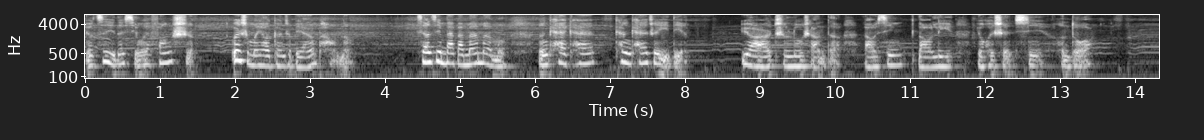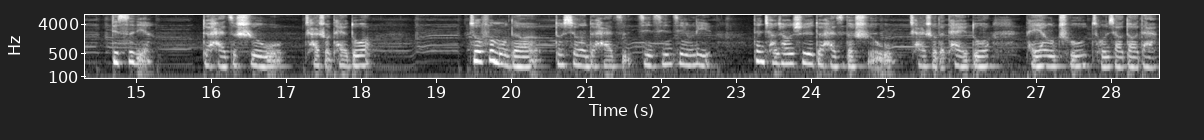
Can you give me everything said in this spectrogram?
有自己的行为方式，为什么要跟着别人跑呢？相信爸爸妈妈们能看开看开这一点，育儿之路上的劳心劳力又会省心很多。第四点，对孩子事务插手太多。做父母的都希望对孩子尽心尽力，但常常是对孩子的事物插手的太多，培养出从小到大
